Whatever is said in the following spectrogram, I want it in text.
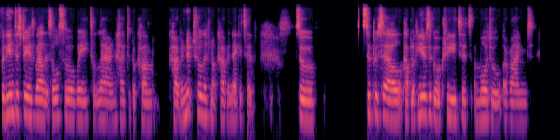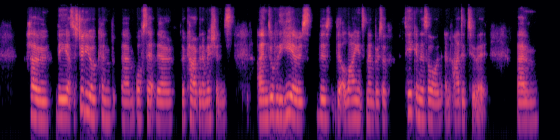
for the industry as well, it's also a way to learn how to become carbon neutral, if not carbon negative. So Supercell a couple of years ago created a model around how they as a studio can um, offset their, their carbon emissions. And over the years, the, the Alliance members have taken this on and added to it. Um,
